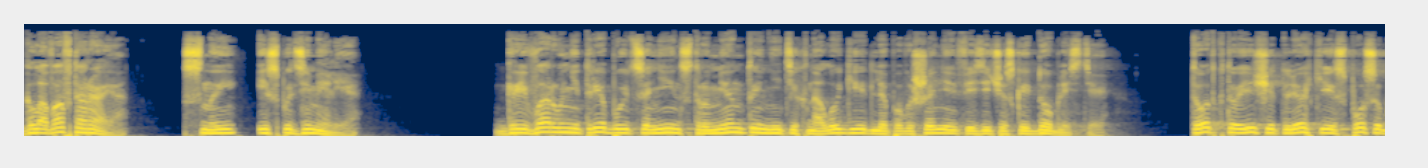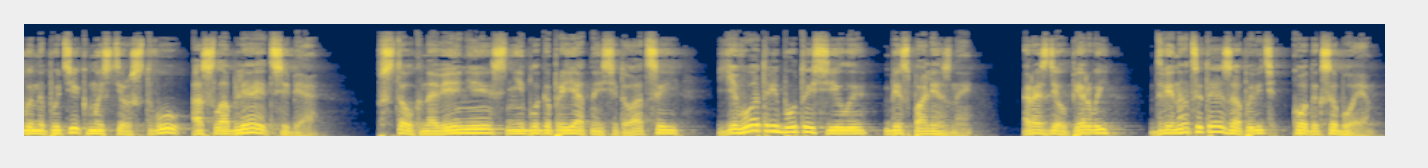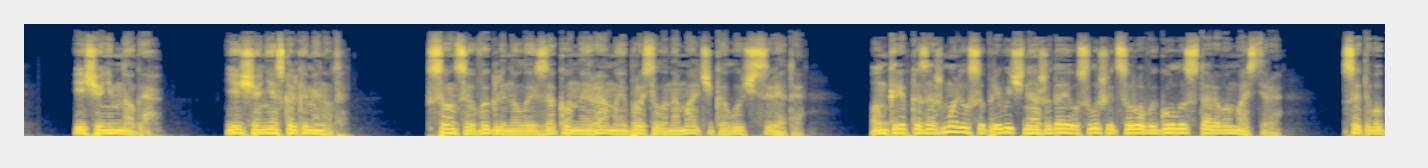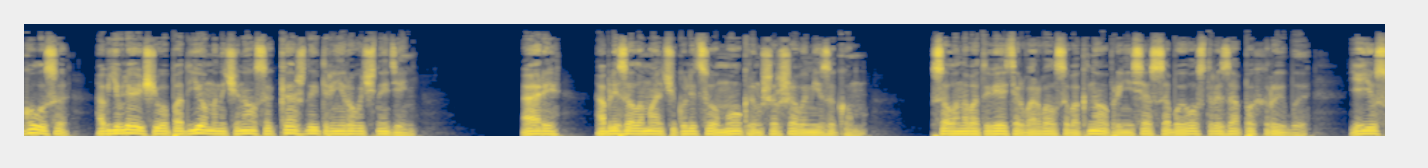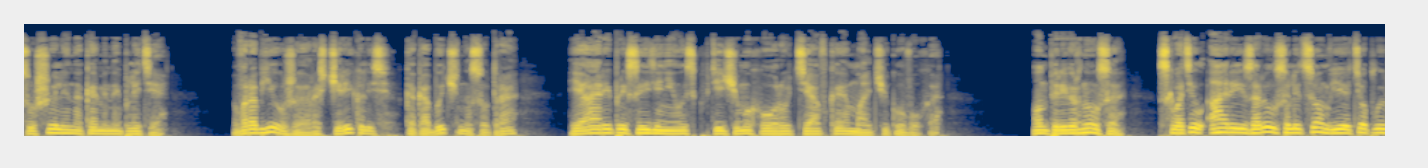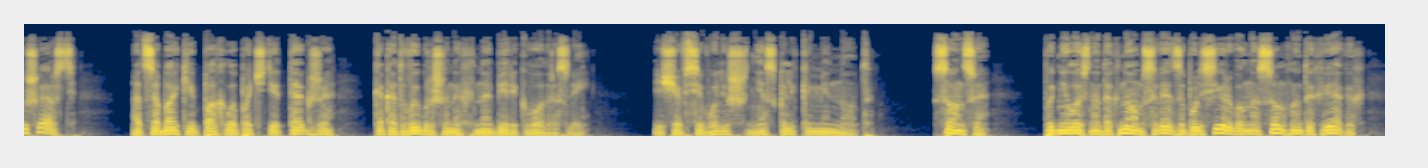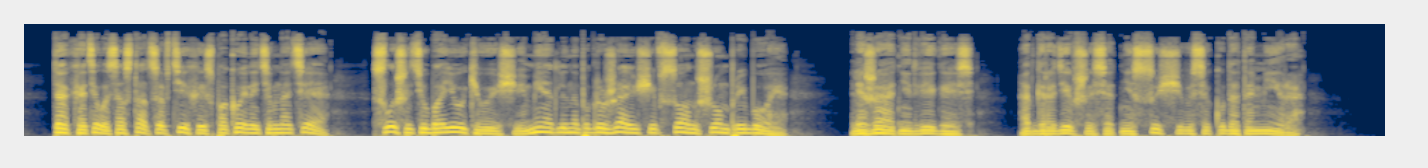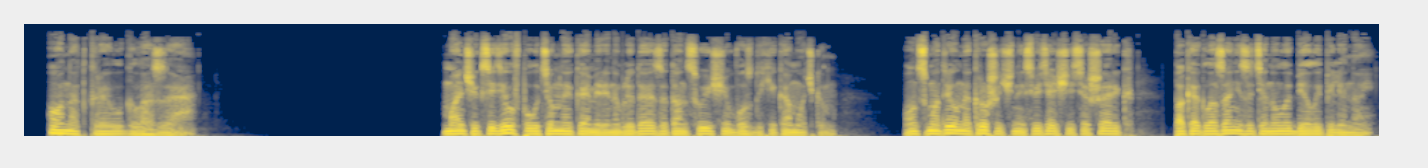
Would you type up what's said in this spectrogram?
Глава вторая. Сны из подземелья. Гривару не требуются ни инструменты, ни технологии для повышения физической доблести. Тот, кто ищет легкие способы на пути к мастерству, ослабляет себя. В столкновении с неблагоприятной ситуацией его атрибуты силы бесполезны. Раздел 1. Двенадцатая заповедь Кодекса боя. Еще немного. Еще несколько минут. Солнце выглянуло из законной рамы и бросило на мальчика луч света. Он крепко зажмурился, привычно ожидая услышать суровый голос старого мастера. С этого голоса, объявляющего подъем, и начинался каждый тренировочный день. Ари облизала мальчику лицо мокрым шершавым языком. Солоноватый ветер ворвался в окно, принеся с собой острый запах рыбы. Ее сушили на каменной плите — Воробьи уже расчирикались, как обычно, с утра, и Ари присоединилась к птичьему хору, тявкая мальчику в ухо. Он перевернулся, схватил Ари и зарылся лицом в ее теплую шерсть. От собаки пахло почти так же, как от выброшенных на берег водорослей. Еще всего лишь несколько минут. Солнце поднялось над окном, свет запульсировал на сомкнутых веках. Так хотелось остаться в тихой, спокойной темноте — слышать убаюкивающий, медленно погружающий в сон шум прибоя, лежать, не двигаясь, отгородившись от несущегося куда-то мира. Он открыл глаза. Мальчик сидел в полутемной камере, наблюдая за танцующим в воздухе комочком. Он смотрел на крошечный светящийся шарик, пока глаза не затянуло белой пеленой.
